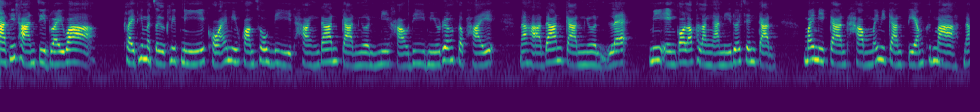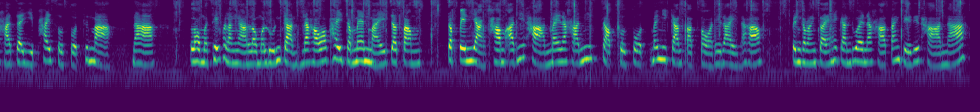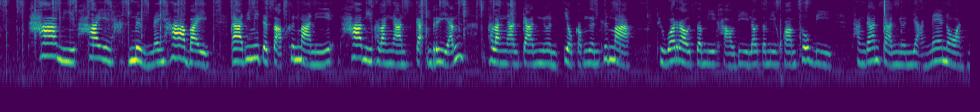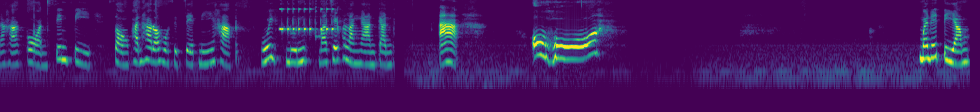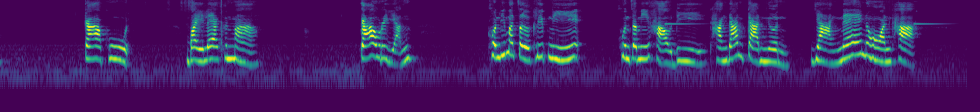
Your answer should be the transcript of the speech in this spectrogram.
อธิษฐานจิตไว้ว่า ใครที่มาเจอคลิปนี้ขอให้มีความโชคดีทางด้านการเงิน มีข่าวดีมีเรื่องเซอร์ไพรส์นะคะ ด้านการเงินและมีเองก็รับพลังงานนี้ด้วยเช่นกัน ไม่มีการทำไม่มีการเตรียมขึ้นมานะคะ จะหยิบไพ่สดๆขึ้นมานะคะเรามาเช็คพลังงานเรามาลุ้นกันนะคะ ว่าไพ่จะแม่นไหมจะตำจะเป็นอย่างคำอธิษฐานไหมนะคะ นี่จับสดๆ ไม่มีการตัดต่อใดๆนะคะ เป็นกำลังใจให้กันด้วยนะคะ ตั้งใจอธิษฐานนะ ถ้ามีไพ่หนึ่งในห้าใบนะที่มีจะจับขึ้นมานี้ ถ้ามีพลังงานกะเหรียญพลังงานการเงินเกี่ยวกับเงินขึ้นมา ถือว่าเราจะมีข่าวดีเราจะมีความโชคดีทางด้านการเงินอย่างแน่นอนนะคะ ก่อนสิ้นปี 2567 นี้ค่ะอุ้ยลุ้นมาเช็คพลังงานกันอะโอ้โหไม่ได้เตรียม กล้าพูด ใบแรกขึ้นมาเก้าเหรียญคนที่มาเจอคลิปนี้ คุณจะมีข่าวดีทางด้านการเงินอย่างแน่นอนค่ะ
